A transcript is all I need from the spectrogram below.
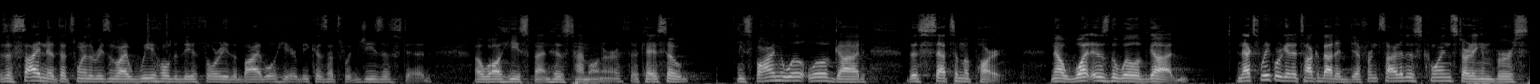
As a side note, that's one of the reasons why we hold to the authority of the Bible here, because that's what Jesus did uh, while he spent his time on earth. Okay, so he's following the will, will of God. This sets him apart. Now, what is the will of God? Next week, we're going to talk about a different side of this coin, starting in verse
